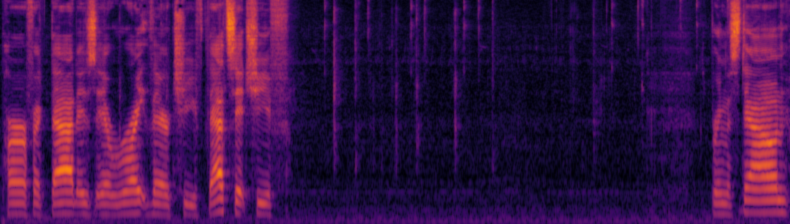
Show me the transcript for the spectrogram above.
Perfect. That is it right there, Chief. That's it, Chief. Bring this down.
